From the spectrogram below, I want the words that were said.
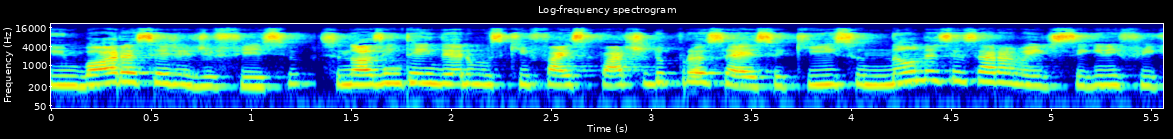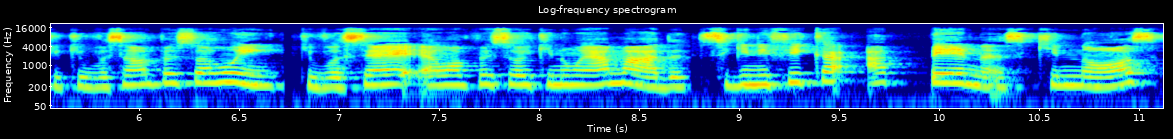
Embora seja difícil, se nós entendermos que faz parte do processo e que isso não necessariamente significa que você é uma pessoa ruim, que você é uma pessoa que não é amada, significa apenas que nós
